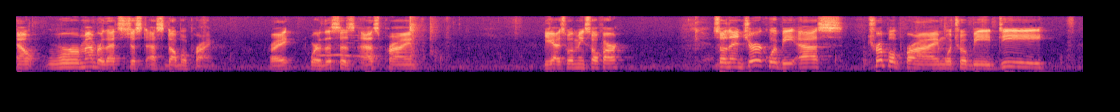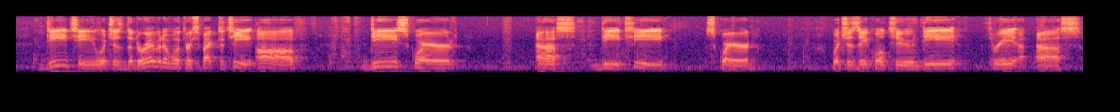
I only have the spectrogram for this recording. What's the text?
Now remember that's just s double prime, right? Where this is s prime. You guys with me so far? So then jerk would be s triple prime, which will be d dt, which is the derivative with respect to t of d squared s dt squared, which is equal to d3s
